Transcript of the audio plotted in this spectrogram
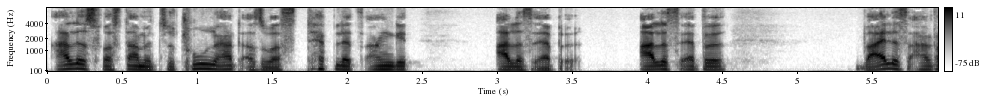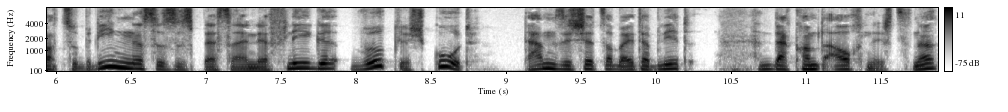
Alles, was damit zu tun hat, also was Tablets angeht, alles Apple. Alles Apple, weil es einfach zu bedienen ist, es ist besser in der Pflege, wirklich gut. Da haben sie sich jetzt aber etabliert, da kommt auch nichts. Ne?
